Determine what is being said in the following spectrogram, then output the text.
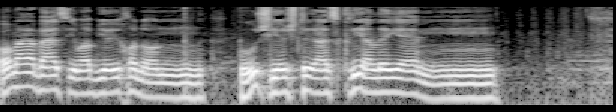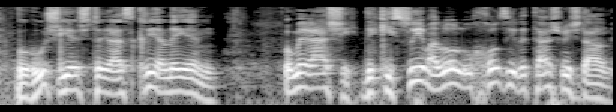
אומר רב אסי, אומר רבי יוחנן, הוא שיש תורס כלי עליהם. והוא שיש תורס כלי עליהם. אומר רש"י, דכיסויים הללו חוזי לתשמיש דלמה.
